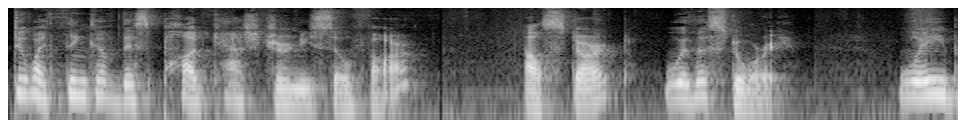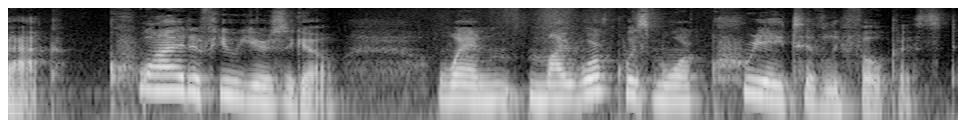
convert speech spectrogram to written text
do I think of this podcast journey so far? I'll start with a story. Way back, quite a few years ago, when my work was more creatively focused,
